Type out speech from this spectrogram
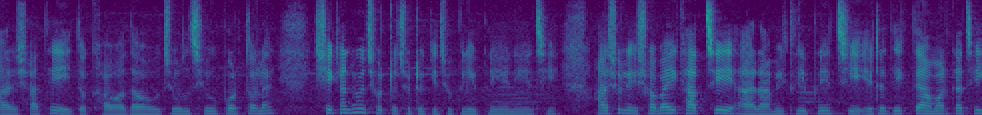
আর সাথে এই তো খাওয়া দাওয়াও চলছে উপরতলায়, সেখানেও ছোট্ট ছোট কিছু ক্লিপ নিয়ে নিয়েছি। আসলে সবাই খাচ্ছে, আর আমি ক্লিপ নিচ্ছি, এটা দেখতে আমার কাছেই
